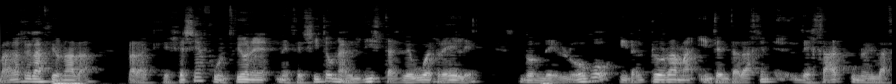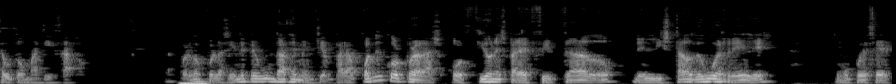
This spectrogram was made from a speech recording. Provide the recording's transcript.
va relacionada para que GSA funcione necesita unas listas de URL donde luego irá el programa intentará dejar un enlace automatizado. ¿De acuerdo? Pues la siguiente pregunta hace mención. ¿Para cuándo incorporarás opciones para el filtrado del listado de URLs, como puede ser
